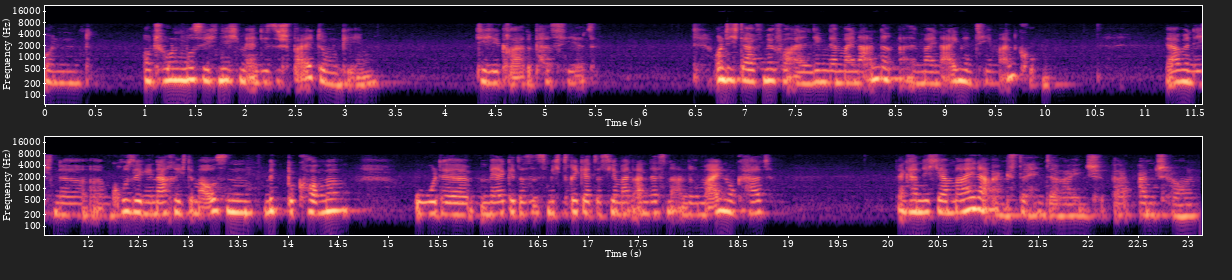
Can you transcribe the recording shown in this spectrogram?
Und, und schon muss ich nicht mehr in diese Spaltung gehen, die hier gerade passiert. Und ich darf mir vor allen Dingen dann meine, andere, meine eigenen Themen angucken. Ja, wenn ich eine äh, gruselige Nachricht im Außen mitbekomme oder merke, dass es mich triggert, dass jemand anders eine andere Meinung hat, dann kann ich ja meine Angst dahinter rein äh, anschauen.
